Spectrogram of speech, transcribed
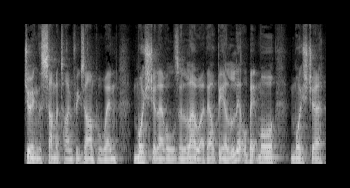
during the summertime, for example, when moisture levels are lower, there'll be a little bit more moisture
